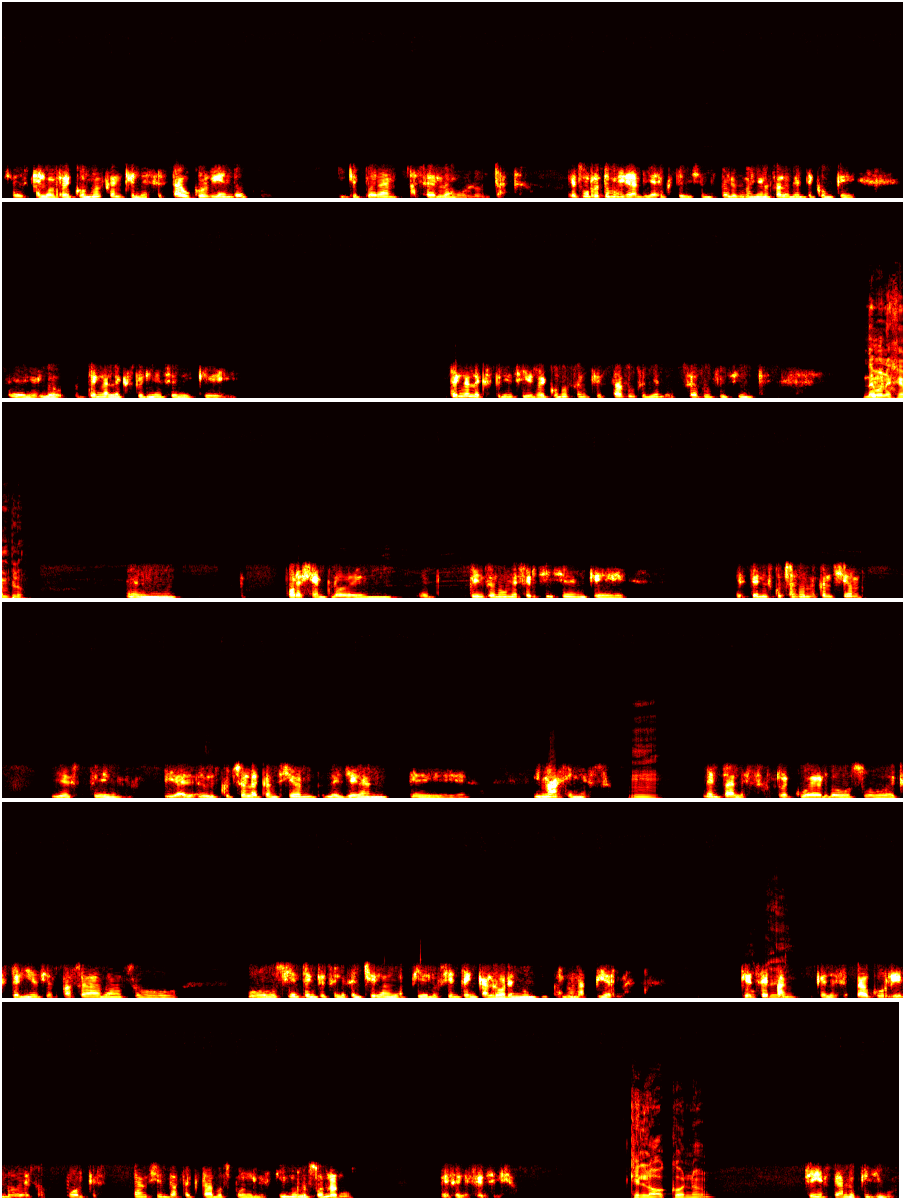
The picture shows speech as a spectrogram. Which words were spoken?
¿Sabes? Que lo reconozcan que les está ocurriendo y que puedan hacerlo a voluntad. Es un reto muy grande ya lo que estoy diciendo. Tal vez mañana solamente con que eh, lo tengan la experiencia de que tengan la experiencia y reconozcan que está sucediendo, sea suficiente. Dame un ejemplo. por ejemplo, pienso en un ejercicio en que estén escuchando una canción y este y al, escuchar la canción les llegan eh, imágenes mm. mentales, recuerdos o experiencias pasadas o, o sienten que se les enchila la piel o sienten calor en, un, en una pierna. Que sepan que les está ocurriendo eso porque están siendo afectados por el estímulo sonoro, es el ejercicio. Qué loco, ¿no? Sí, está loquísimo.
